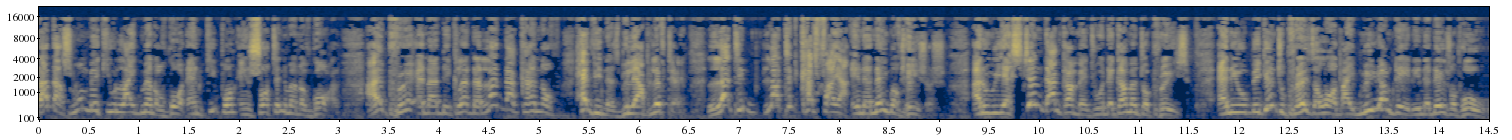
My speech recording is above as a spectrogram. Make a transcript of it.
that does not make you like men of God and keep on insulting men of God. I pray and I declare that let that kind of heaviness be uplifted. Let it let it catch fire in the name of Jesus. And we exchange that garment with the garment of praise. And you begin to praise the Lord like Miriam did in the days of old.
